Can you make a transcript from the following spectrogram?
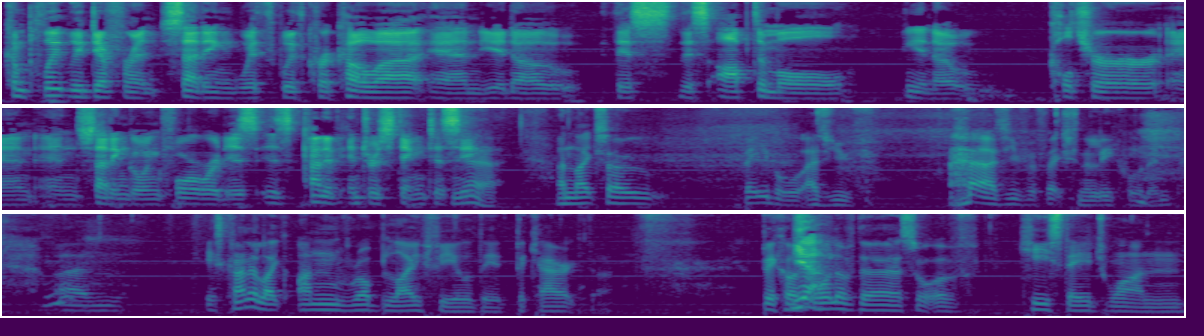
completely different setting with with Krakoa and you know this this optimal you know culture and and setting going forward is is kind of interesting to see. Yeah, and like so, Babel, as you've as you've affectionately called him um, it's kind of like un-Rob Liefelded the character because yeah. all of the sort of key stage one,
